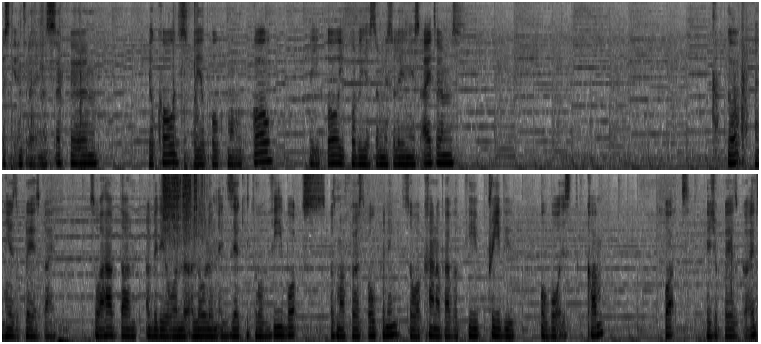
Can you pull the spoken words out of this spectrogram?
Let's get into that in a second. Your codes for your Pokemon Go. There you go, you probably get some miscellaneous items. Go, and here's the player's guide. So I have done a video on the Alolan Exeggutor V box as my first opening, so I kind of have a pre preview of what is to come. But here's your player's guide.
